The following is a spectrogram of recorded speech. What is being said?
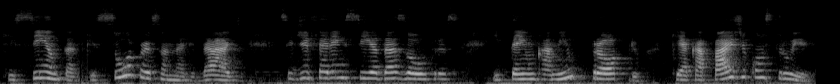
que sinta que sua personalidade se diferencia das outras e tem um caminho próprio que é capaz de construir,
